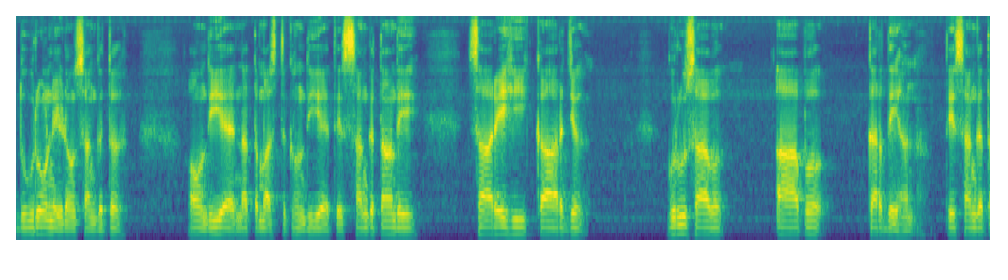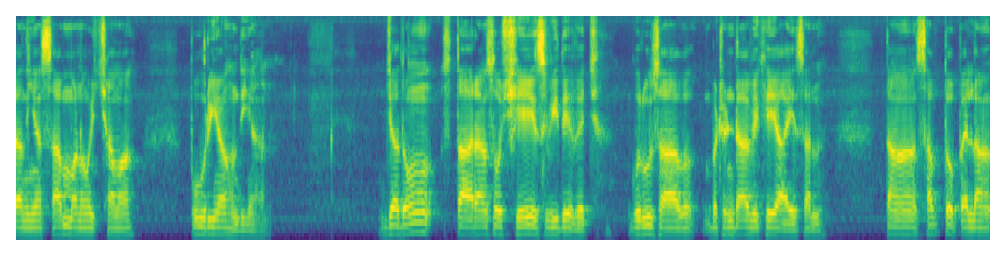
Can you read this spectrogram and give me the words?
ਦੂਰੋਂ ਨੇੜੋਂ ਸੰਗਤ ਆਉਂਦੀ ਹੈ, ਨਤਮਸਤਕ ਹੁੰਦੀ ਹੈ ਤੇ ਸੰਗਤਾਂ ਦੇ ਸਾਰੇ ਹੀ ਕਾਰਜ ਗੁਰੂ ਸਾਹਿਬ ਆਪ ਕਰਦੇ ਹਨ ਅਤੇ ਸੰਗਤਾਂ ਦੀਆਂ ਸਭ ਮਨੋ ਇੱਛਾਵਾਂ ਪੂਰੀਆਂ ਹੁੰਦੀਆਂ ਹਨ। ਜਦੋਂ 1706 ਈਸਵੀ ਦੇ ਵਿੱਚ ਗੁਰੂ ਸਾਹਿਬ ਬਠਿੰਡਾ ਵਿਖੇ ਆਏ ਸਨ, ਤਾਂ ਸਭ ਤੋਂ ਪਹਿਲਾਂ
